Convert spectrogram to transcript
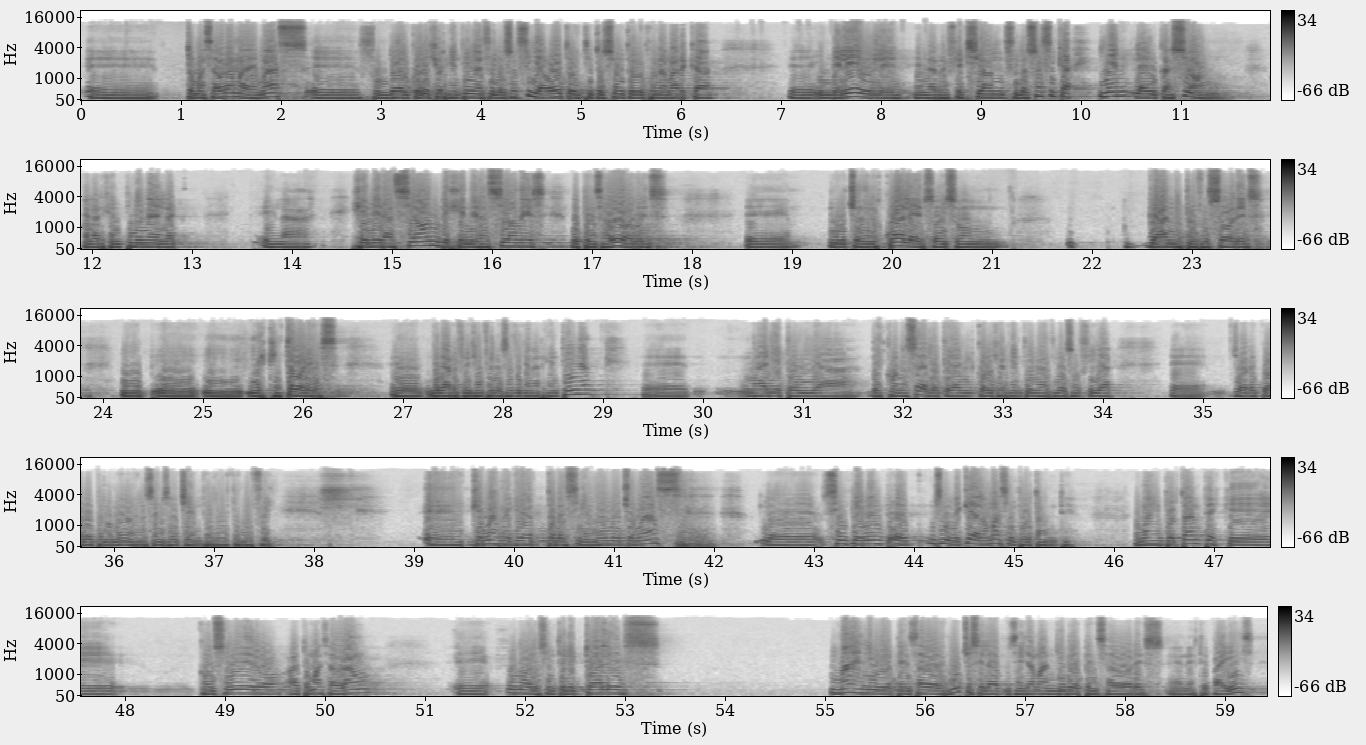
Eh, Tomás Abraham además eh, fundó el Colegio Argentino de Filosofía, otra institución que dejó una marca indeleble en la reflexión filosófica y en la educación en la Argentina, en la, en la generación de generaciones de pensadores muchos de los cuales hoy son grandes profesores y, escritores eh, de la reflexión filosófica en Argentina. Eh, nadie podía desconocer lo que era el Colegio Argentino de Filosofía, eh, yo recuerdo por lo menos en los años 80, después me fui. ¿Qué más me queda por decir? No mucho más. simplemente, sí, me queda lo más importante. Lo más importante es que Considero a Tomás Abraham eh, uno de los intelectuales más librepensadores, muchos se, llaman librepensadores en este país,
